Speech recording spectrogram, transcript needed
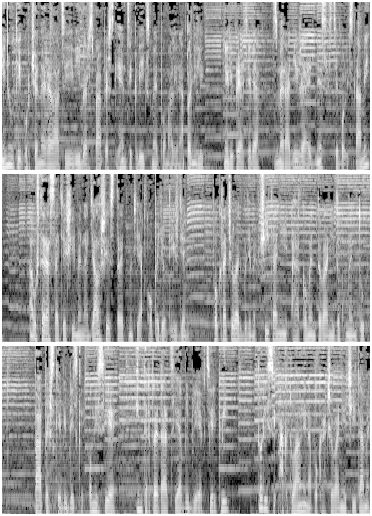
Minúty určené relácii Výber z pápežských encyklík sme pomaly naplnili. Milí priatelia, sme radi, že aj dnes ste boli s nami a už teraz sa tešíme na ďalšie stretnutia opäť o týždeň. Pokračovať budeme v čítaní a komentovaní dokumentu Pápežskej biblickej komisie Interpretácia Biblie v cirkvi, ktorý si aktuálne na pokračovanie čítame.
